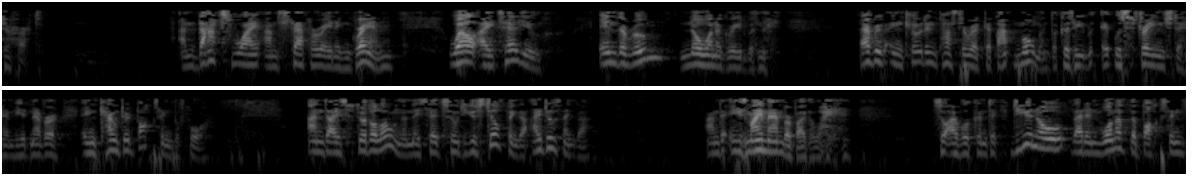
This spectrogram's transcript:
to hurt. And that's why I'm separating Graham. Well, I tell you, in the room, no one agreed with me. Every, including Pastor Rick at that moment, because he, it was strange to him. He had never encountered boxing before. And I stood alone, and they said, So do you still think that? I do think that. And he's my member, by the way. So I will continue. Do you know that in one of the boxing,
